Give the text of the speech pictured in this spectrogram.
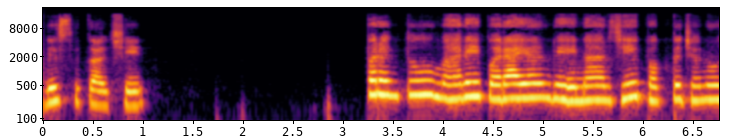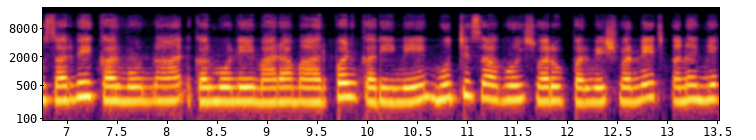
દુષ્કર છે. પરંતુ મારે પરાયણ રહેનાર જે ભક્તજનો સર્વે કર્મોના, કર્મોને મારામાં અર્પણ કરીને મુચ્ચ સગુણ સ્વરૂપ પરમેશ્વરને જ અનન્ય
